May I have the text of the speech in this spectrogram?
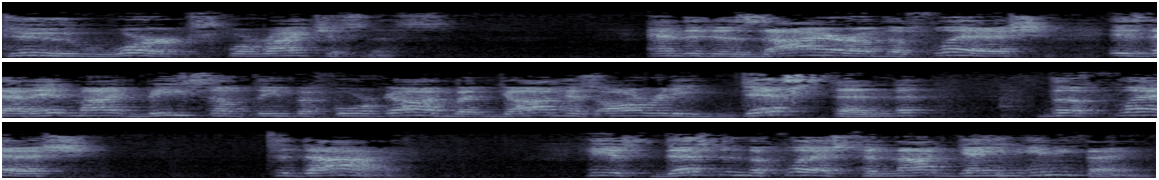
do works for righteousness and the desire of the flesh is that it might be something before God, but God has already destined the flesh to die. He has destined the flesh to not gain anything.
